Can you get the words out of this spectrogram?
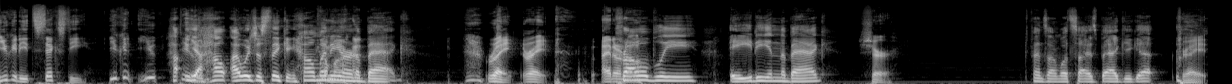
you could eat 60. You could you How, yeah, how I was just thinking how many are in a bag? Right, right. I don't know. Probably 80 in the bag. Sure. Depends on what size bag you get. Right,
